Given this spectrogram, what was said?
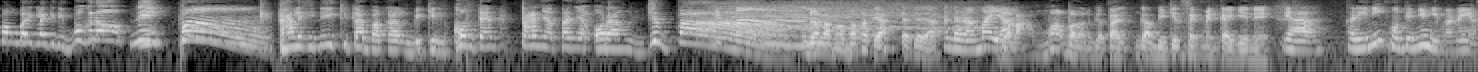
Kupang balik lagi di Boku no Nippon. Kali ini kita bakal bikin konten tanya-tanya orang Jepang. Jepang. Udah lama banget ya, Caca ya. Udah lama ya? Udah lama banget nggak tanya- nggak bikin segmen kayak gini. Ya, kali ini kontennya gimana ya?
